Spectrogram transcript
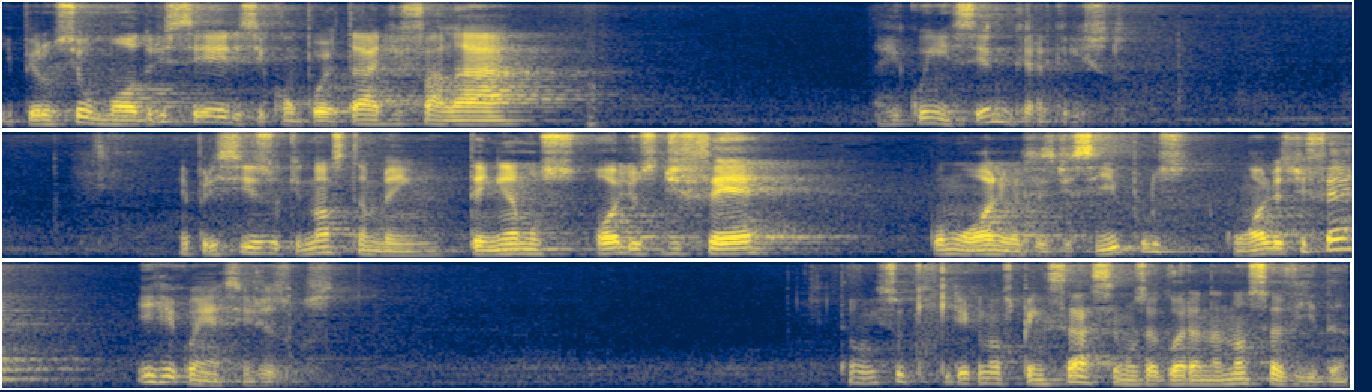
E pelo seu modo de ser, de se comportar, de falar, reconheceram que era Cristo. É preciso que nós também tenhamos olhos de fé, como olham esses discípulos, com olhos de fé e reconhecem Jesus. Então, isso que queria que nós pensássemos agora na nossa vida.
